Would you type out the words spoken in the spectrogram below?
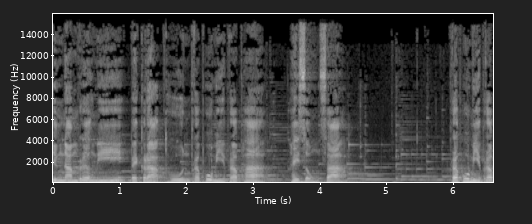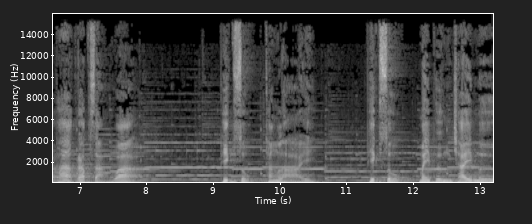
จึงนำเรื่องนี้ไปกราบทูลพระผู้มีพระภาคให้ทรงทราบพพระผู้มีพระภาครับสั่งว่า ภิกษุทั้งหลาย ภิกษุไม่พึงใช้มือ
